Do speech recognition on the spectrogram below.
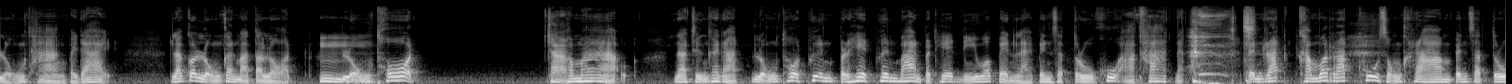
หลงทางไปได้ แล้วก็หลงกันมาตลอดอืมหลงโทษครับพม่านะถึงขนาดหลงโทษเพื่อนประเทศเพื่อนบ้านประเทศนี้ว่าเป็นอะไรเป็นศัตรูคู่อาฆาตนะ เป็นรัฐคำว่ารัฐคู่สงคราม เป็นศัตรู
